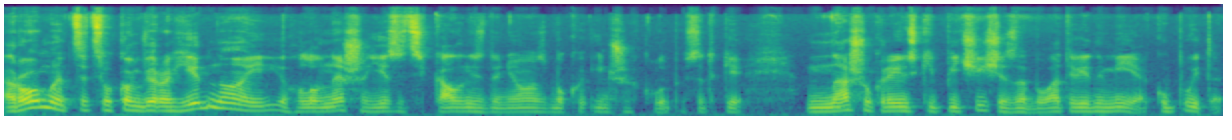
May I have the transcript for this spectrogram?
Роми, це цілком вірогідно, і головне, що є зацікавленість до нього з боку інших клубів. Все-таки наш український пічі ще забувати він вміє. Купуйте.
